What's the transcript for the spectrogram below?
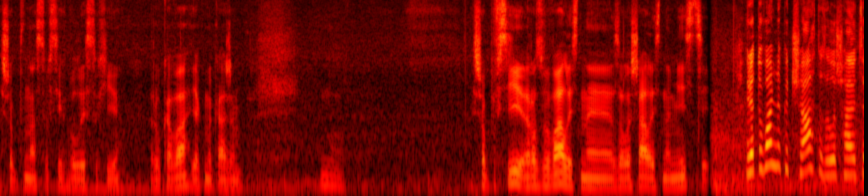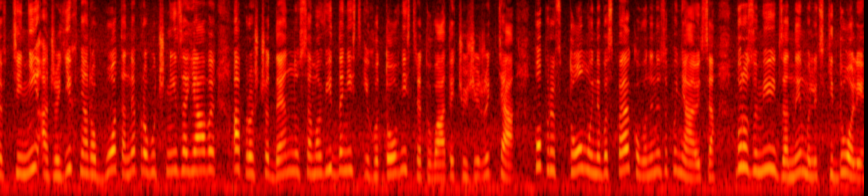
і щоб в нас у всіх були сухі рукава, як ми кажемо. Щоб всі розвивались, не залишались на місці. Рятувальники часто залишаються в тіні, адже їхня робота не про гучні заяви, а про щоденну самовідданість і готовність рятувати чужі життя. Попри втому і небезпеку, вони не зупиняються, бо розуміють за ними людські долі.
